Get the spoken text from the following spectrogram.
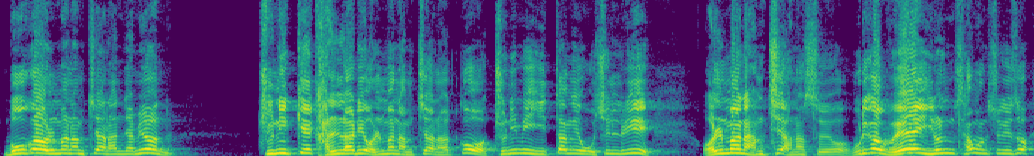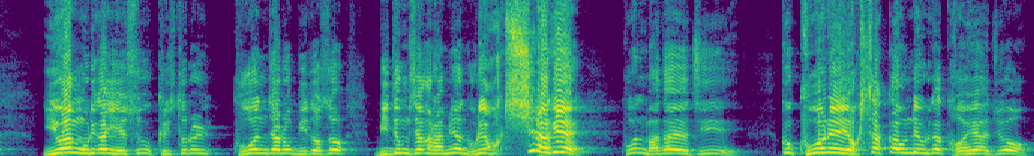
뭐가 얼마 남지 않았냐면 주님께 갈 날이 얼마 남지 않았고 주님이 이 땅에 오실 일이 얼마 남지 않았어요. 우리가 왜 이런 상황 속에서 이왕 우리가 예수 그리스도를 구원자로 믿어서 믿음 생활하면 우리가 확실하게 구원 받아야지. 그 구원의 역사 가운데 우리가 거해야죠.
